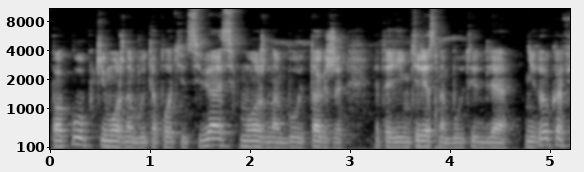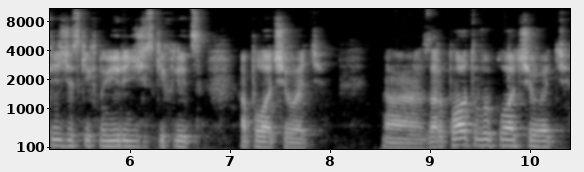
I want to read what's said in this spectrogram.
покупки, можно будет оплатить связь, можно будет также, это интересно будет и для не только физических, но и юридических лиц, оплачивать э, зарплату, выплачивать,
